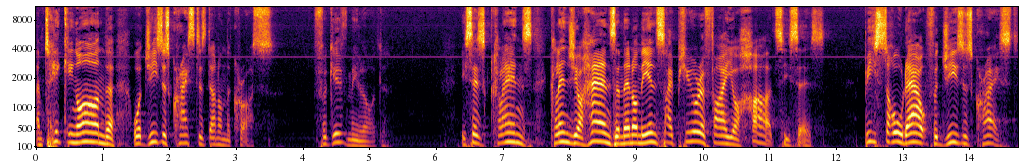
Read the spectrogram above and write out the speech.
I'm taking on the, what Jesus Christ has done on the cross. Forgive me, Lord. He says, cleanse, cleanse your hands, and then on the inside, purify your hearts, he says. Be sold out for Jesus Christ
